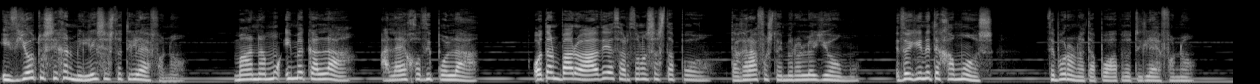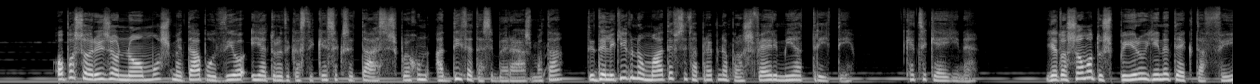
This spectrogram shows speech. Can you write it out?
οι δυο τους είχαν μιλήσει στο τηλέφωνο. «Μάνα μου, είμαι καλά, αλλά έχω δει πολλά. Όταν πάρω άδεια θα έρθω να σας τα πω. Τα γράφω στο ημερολόγιό μου. Εδώ γίνεται χαμός. Δεν μπορώ να τα πω από το τηλέφωνο. Όπως ορίζει ο νόμος, μετά από δύο ιατροδικαστικές εξετάσεις που έχουν αντίθετα συμπεράσματα, την τελική γνωμάτευση θα πρέπει να προσφέρει μία τρίτη. Και έτσι και έγινε. Για το σώμα του Σπύρου γίνεται εκταφή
